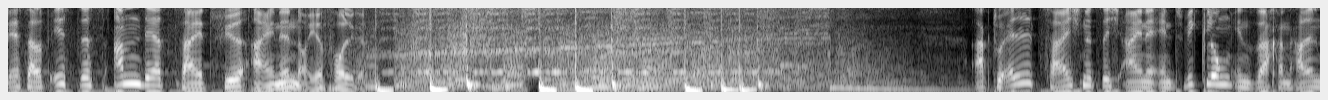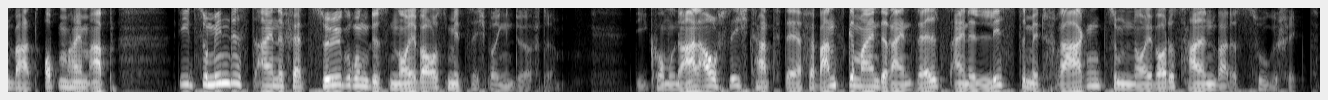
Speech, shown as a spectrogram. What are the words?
Deshalb ist es an der Zeit für eine neue Folge. Aktuell zeichnet sich eine Entwicklung in Sachen Hallenbad Oppenheim ab, die zumindest eine Verzögerung des Neubaus mit sich bringen dürfte. Die Kommunalaufsicht hat der Verbandsgemeinde Rhein-Selz eine Liste mit Fragen zum Neubau des Hallenbades zugeschickt.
